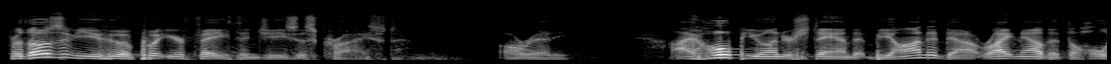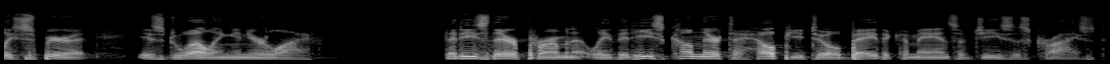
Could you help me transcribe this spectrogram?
For those of you who have put your faith in Jesus Christ already, I hope you understand that beyond a doubt, right now, that the Holy Spirit is dwelling in your life. That He's there permanently, that He's come there to help you to obey the commands of Jesus Christ.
